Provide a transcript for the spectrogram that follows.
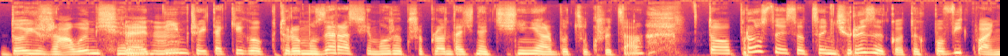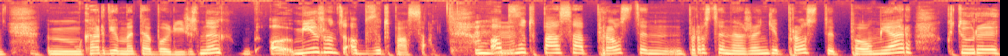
dojrzałym, średnim, czyli takiego, któremu zaraz się może przyplątać nadciśnienie albo cukrzyca, to prosto jest ocenić ryzyko tych powikłań mm, kardiometabolicznych, o, mierząc obwód pasa. Obwód pasa, proste, proste narzędzie, prosty pomiar, który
